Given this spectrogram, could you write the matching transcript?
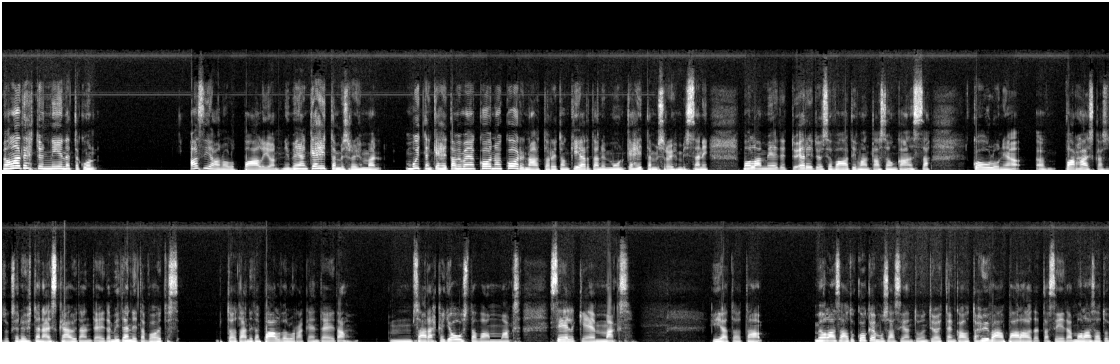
Me ollaan tehty niin, että kun asia on ollut paljon, niin meidän kehittämisryhmän muiden kehittämään, meidän noin koordinaattorit on kiertänyt mun kehittämisryhmissäni. Me ollaan mietitty erityisen vaativan tason kanssa koulun ja varhaiskasvatuksen yhtenäiskäytänteitä, miten niitä voitaisiin, tota, niitä palvelurakenteita mm, saada ehkä joustavammaksi, selkeämmäksi. Ja tota, me ollaan saatu kokemusasiantuntijoiden kautta hyvää palautetta siitä, me ollaan saatu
